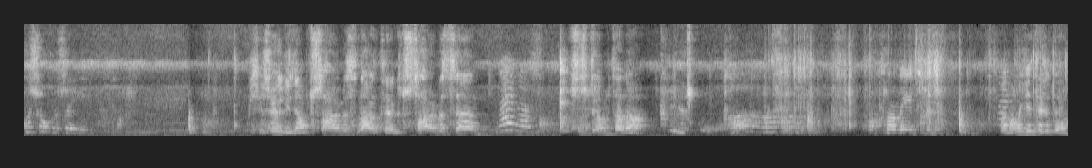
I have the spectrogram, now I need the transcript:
koşa koşa geliyor. Bir şey söyleyeceğim. Susar mısın artık? Susar mısın? Nereden? Sus diyorum sana. Sana getirdim. Bana mı getirdin?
